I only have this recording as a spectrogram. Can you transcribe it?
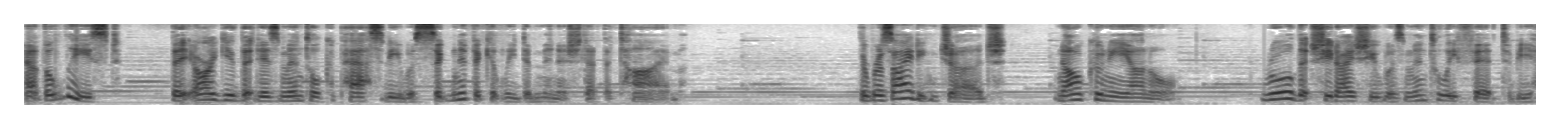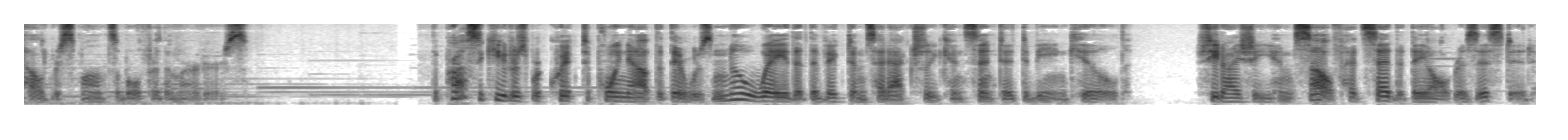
At the least, they argued that his mental capacity was significantly diminished at the time. The residing judge, Naokuni Yano, ruled that Shiraishi was mentally fit to be held responsible for the murders. The prosecutors were quick to point out that there was no way that the victims had actually consented to being killed. Shiraishi himself had said that they all resisted.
